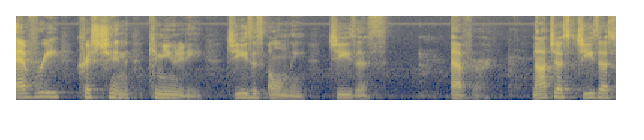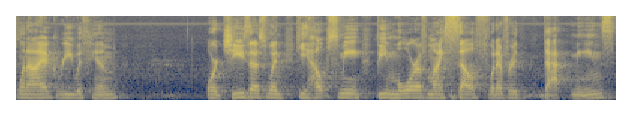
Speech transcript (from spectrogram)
every Christian community Jesus only, Jesus ever. Not just Jesus when I agree with him, or Jesus when he helps me be more of myself, whatever that means,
